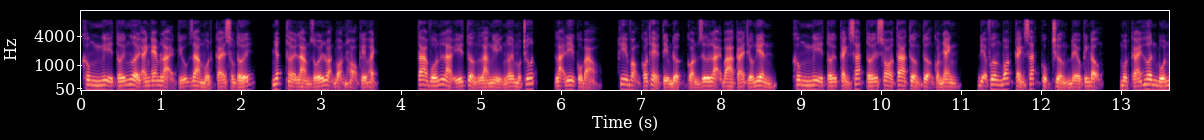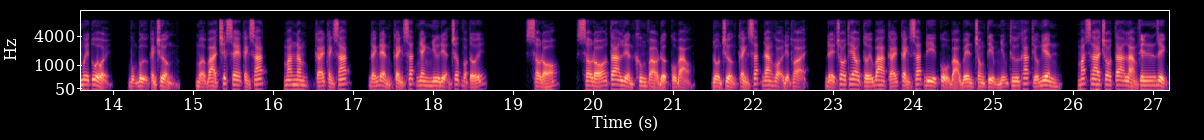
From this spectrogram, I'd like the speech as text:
không nghĩ tới người anh em lại cứu ra một cái sống tới, nhất thời làm rối loạn bọn họ kế hoạch. Ta vốn là ý tưởng là nghỉ ngơi một chút, lại đi cổ bảo hy vọng có thể tìm được còn dư lại ba cái thiếu niên, không nghĩ tới cảnh sát tới so ta tưởng tượng còn nhanh, địa phương bót cảnh sát cục trưởng đều kinh động, một cái hơn bốn mươi tuổi, bụng bự cảnh trưởng, mở ba chiếc xe cảnh sát, mang năm cái cảnh sát, đánh đèn cảnh sát nhanh như điện chớp vào tới. Sau đó sau đó ta liền không vào được cổ bảo, đồn trưởng cảnh sát đang gọi điện thoại, để cho theo tới ba cái cảnh sát đi cổ bảo bên trong tìm những thứ khác thiếu niên, massage cho ta làm phiên dịch,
